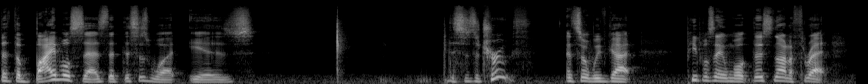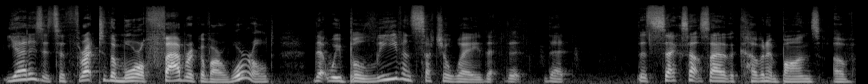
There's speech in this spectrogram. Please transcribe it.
that the Bible says that this is what is this is the truth. And so we've got people saying, well, this is not a threat. Yeah, it is. It's a threat to the moral fabric of our world that we believe in such a way that that that that sex outside of the covenant bonds of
